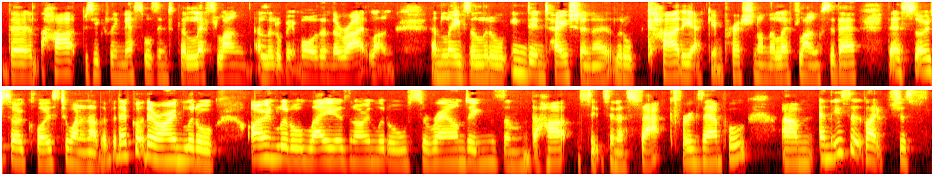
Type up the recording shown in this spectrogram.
the heart particularly nestles into the left lung a little bit more than the right lung, and leaves a little indentation, a little cardiac impression on the left lung. So they're they're so so close to one another, but they've got their own little own little layers and own little surroundings. And the heart sits in a sac, for example, um, and these are like just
